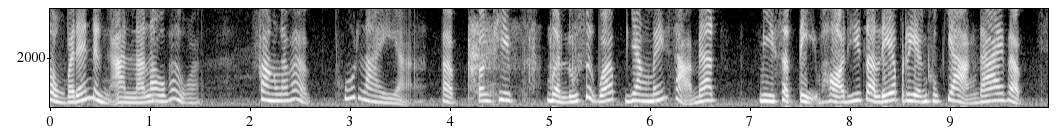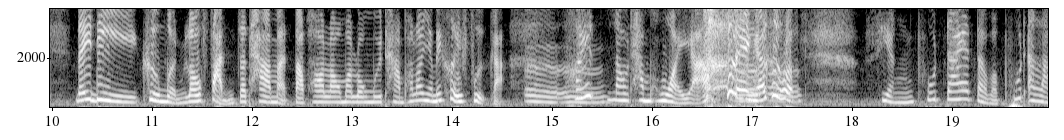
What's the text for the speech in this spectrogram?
ส่งไปได้หนึ่งอันแล้วเราก็แบบว่า ฟังแล้วแบบพูดอะไรอะแบบบางทีเหมือนรู้สึกว่ายังไม่สามารถมีสติพอที่จะเรียบเรียงทุกอย่างได้แบบ ได้ดีคือเหมือนเราฝันจะทำอะแต่พอเรามาลงมือทำเพราะเรายังไม่เคยฝึกอะเออออเฮ้ยเราทำห่วยอะอะไรอย่างเงี้ยคือแบบเสียงพูดได้แต่แบบพูดอะไร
